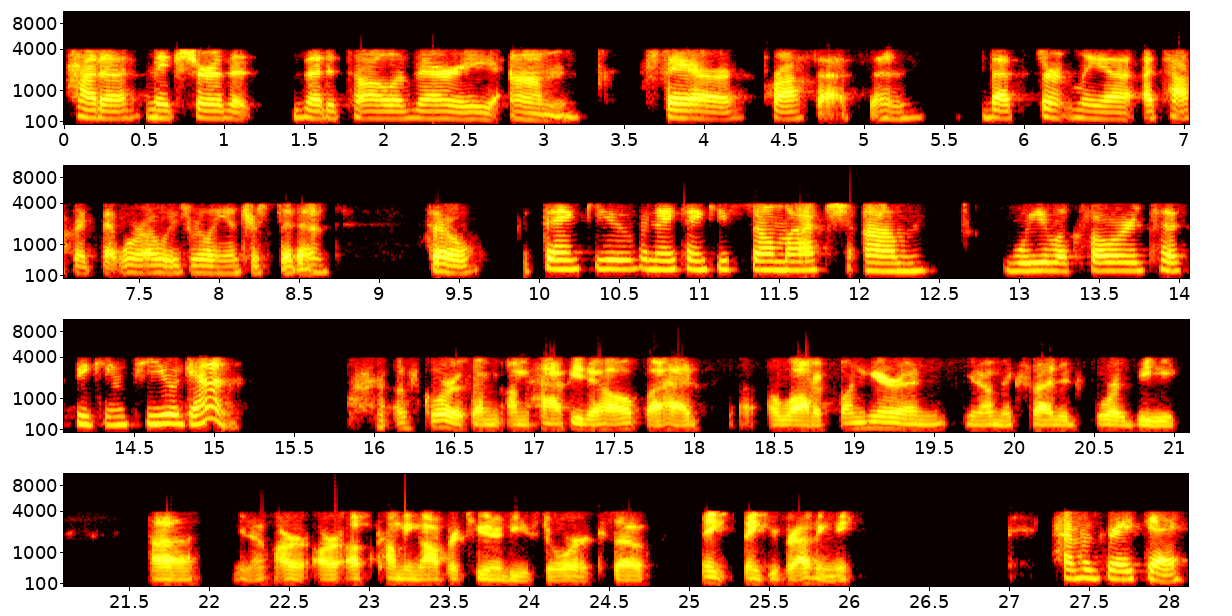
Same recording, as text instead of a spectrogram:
how to make sure that that it's all a very um, fair process. And that's certainly a, a, topic that we're always really interested in. So thank you, Vinay. Thank you so much. Um, we look forward to speaking to you again. Of course, I'm I'm happy to help. I had a lot of fun here, and you know I'm excited for the uh, you know our our upcoming opportunities to work. So thank thank you for having me. Have a great day.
